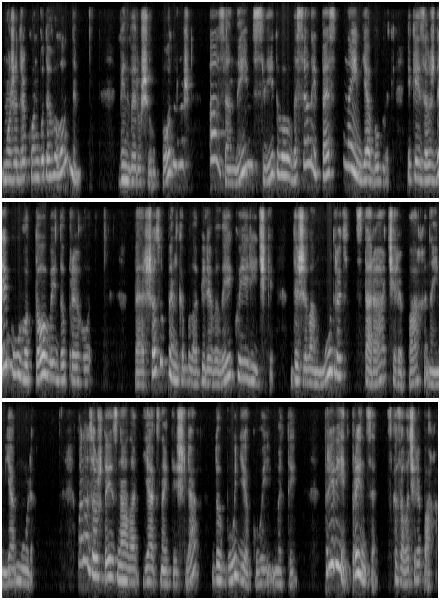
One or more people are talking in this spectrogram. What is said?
може, дракон буде голодним. Він вирушив у подорож, а за ним слідував веселий пес на ім'я Бублик, який завжди був готовий до пригод. Перша зупинка була біля великої річки, де жила мудра стара черепаха на ім'я Муля. Вона завжди знала, як знайти шлях до будь-якої мети. Привіт, принце, сказала черепаха,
